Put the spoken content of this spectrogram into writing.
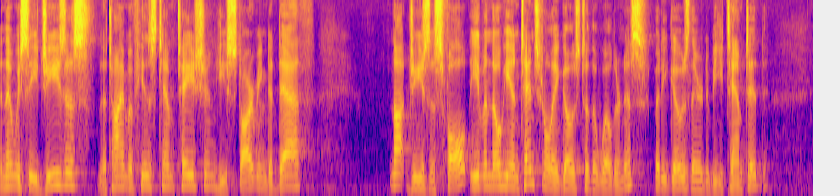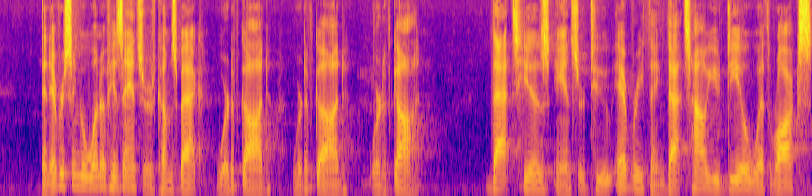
And then we see Jesus, the time of his temptation, he's starving to death not Jesus' fault, even though he intentionally goes to the wilderness, but he goes there to be tempted. And every single one of his answers comes back Word of God, Word of God, Word of God. That's his answer to everything. That's how you deal with rocks,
